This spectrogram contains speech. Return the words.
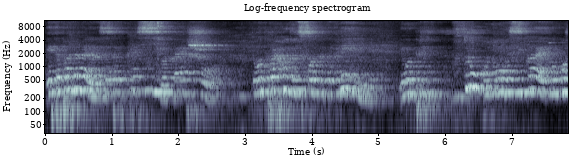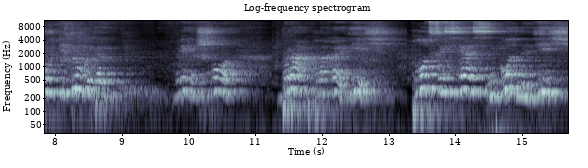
Это понравилось, это красиво, хорошо. И вот проходит сколько-то времени, и вот вдруг у него возникает, ну, может быть, вдруг, это время шло, брак – плохая вещь, плотская связь – негодная вещь.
